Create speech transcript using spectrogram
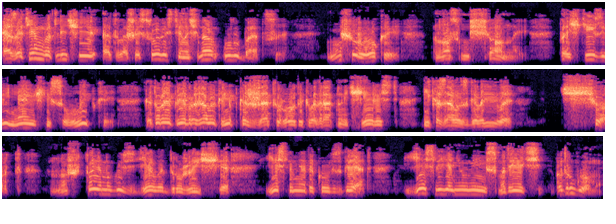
А затем, в отличие от вашей совести, начинал улыбаться, не широкой, но смущенной, почти извиняющейся улыбкой, которая преображала крепко сжатый рот и квадратную челюсть и, казалось, говорила «Черт, ну что я могу сделать, дружище, если у меня такой взгляд, если я не умею смотреть по-другому?»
